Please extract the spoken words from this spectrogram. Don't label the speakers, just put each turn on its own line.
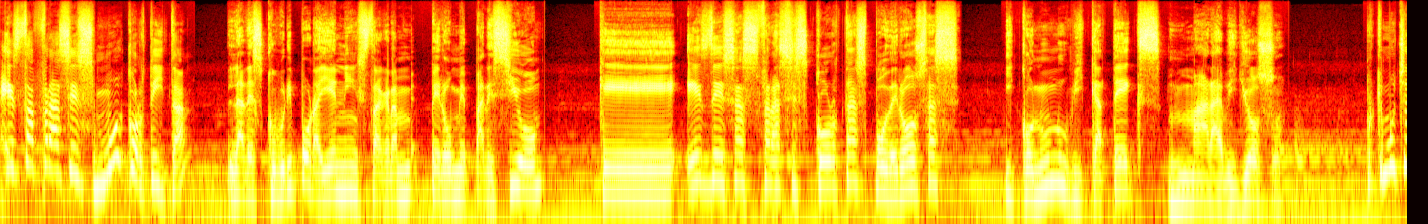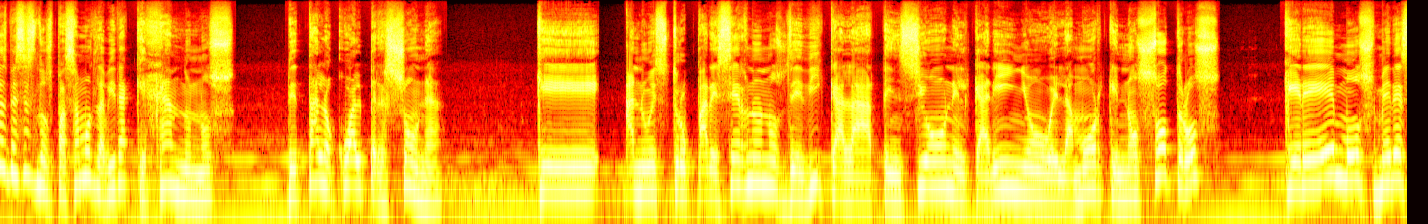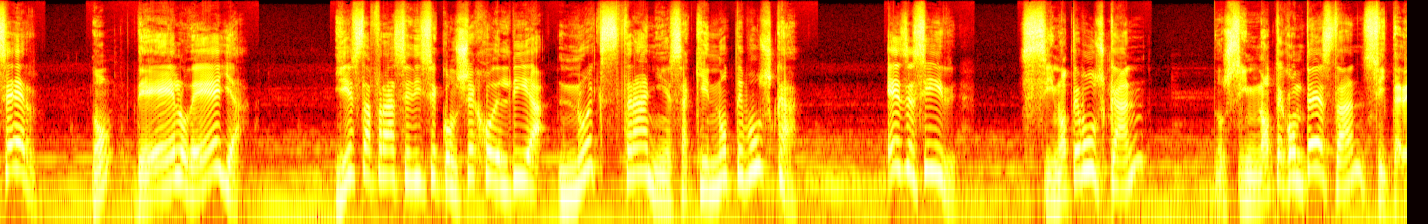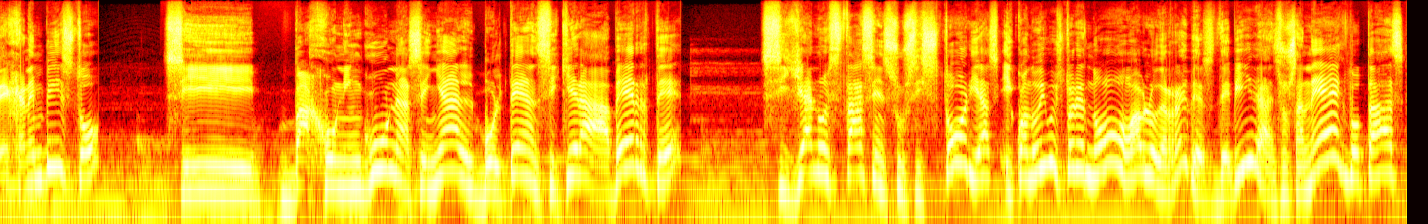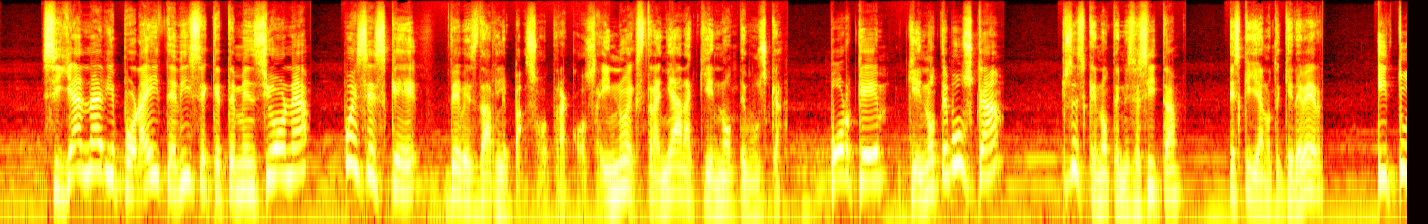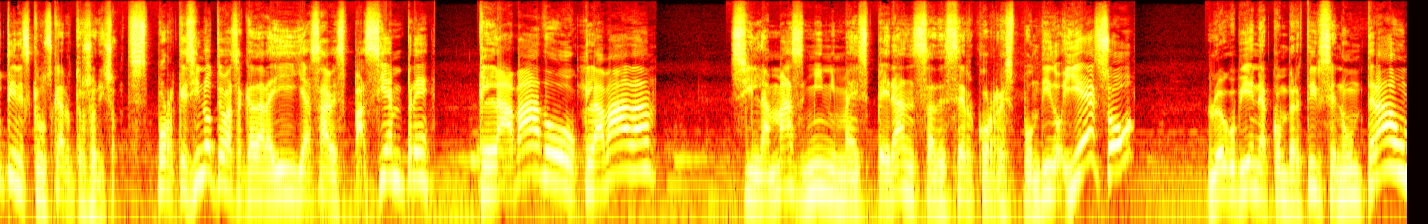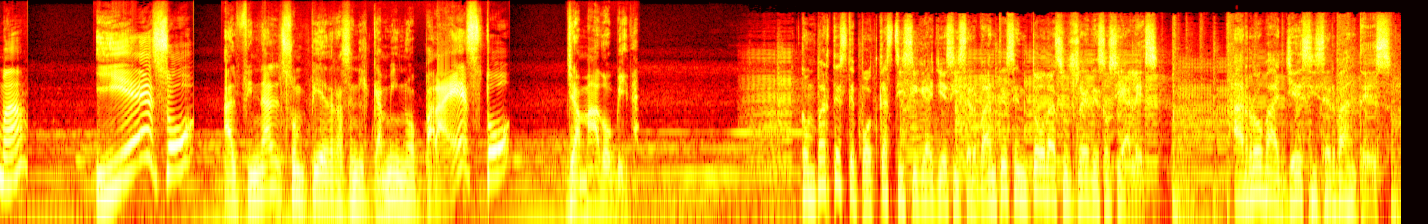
esta frase es muy cortita, la descubrí por ahí en Instagram, pero me pareció que es de esas frases cortas, poderosas y con un ubicatex maravilloso. Porque muchas veces nos pasamos la vida quejándonos de tal o cual persona que a nuestro parecer no nos dedica la atención, el cariño o el amor que nosotros creemos merecer, ¿no? De él o de ella. Y esta frase dice consejo del día, no extrañes a quien no te busca. Es decir, si no te buscan, si no te contestan, si te dejan en visto, si bajo ninguna señal voltean siquiera a verte, si ya no estás en sus historias, y cuando digo historias no hablo de redes, de vida, en sus anécdotas, si ya nadie por ahí te dice que te menciona, pues es que debes darle paso a otra cosa y no extrañar a quien no te busca. Porque quien no te busca, pues es que no te necesita, es que ya no te quiere ver, y tú tienes que buscar otros horizontes. Porque si no te vas a quedar ahí, ya sabes, para siempre, clavado o clavada sin la más mínima esperanza de ser correspondido. Y eso luego viene a convertirse en un trauma. Y eso al final son piedras en el camino para esto llamado vida.
Comparte este podcast y sigue a Jesse Cervantes en todas sus redes sociales. Arroba Jesse Cervantes.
